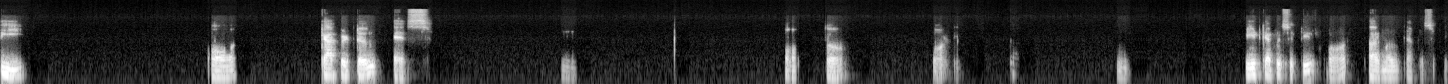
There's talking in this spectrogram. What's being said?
P or capital S. Hmm. Of the body. Hmm. Heat capacity or thermal capacity.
